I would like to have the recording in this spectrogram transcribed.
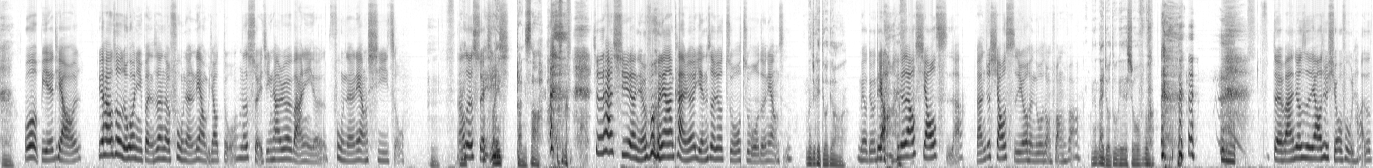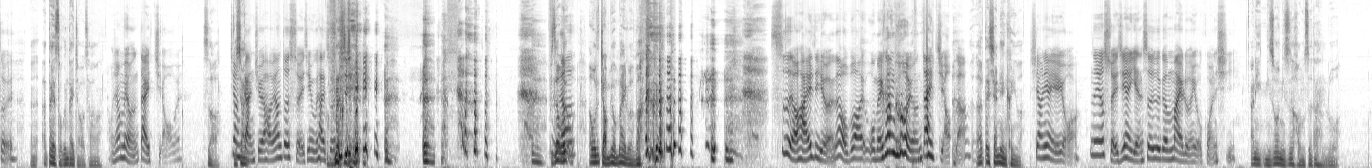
嗯，我有别条，因为他说如果你本身的负能量比较多，那水晶它就会把你的负能量吸走。嗯，然后这个水晶胆煞，就是它吸了你的负能量，它看起来颜色就浊浊的那样子。那就可以丢掉吗？没有丢掉，就是要消磁啊。反正就消磁也有很多种方法。那个耐久度可以修复。对，反正就是要去修复它，就对。嗯啊，戴手跟戴脚有差吗？好像没有人戴脚哎。是啊。这样感觉好像对水晶不太尊敬。不知道我啊，我的脚没有脉轮吗？是有海底轮，但我不知道，我没看过有人戴脚的。啊，戴项链可以吗？项链也有啊。那些水晶的颜色就是跟脉轮有关系。啊你，你你说你是红色，但很弱。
